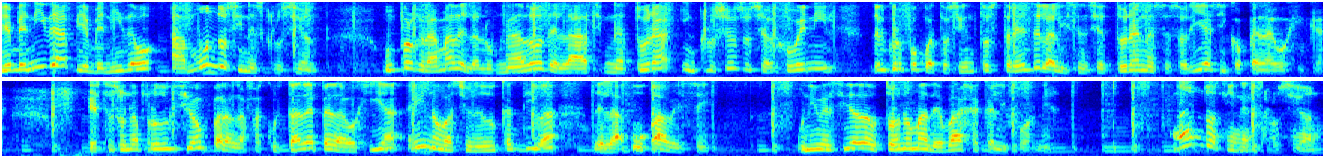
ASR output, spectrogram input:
Bienvenida, bienvenido a Mundo sin Exclusión, un programa del alumnado de la asignatura Inclusión Social Juvenil del Grupo 403 de la Licenciatura en Asesoría Psicopedagógica. Esto es una producción para la Facultad de Pedagogía e Innovación Educativa de la UABC, Universidad Autónoma de Baja California. Mundo sin Exclusión.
